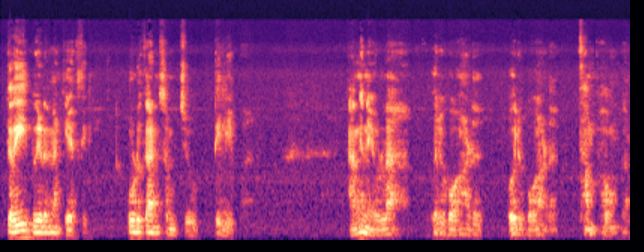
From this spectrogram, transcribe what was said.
സ്ത്രീ പീഡന കേസിൽ കൊടുക്കാൻ ശ്രമിച്ചു ദിലീപ്. അങ്ങനെയുള്ള ഒരുപാട് ഒരുപാട് സംഭവങ്ങൾ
